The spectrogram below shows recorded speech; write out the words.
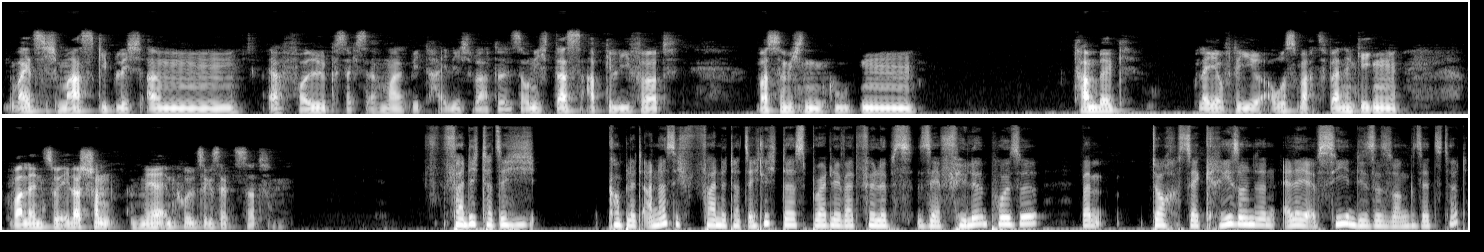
war jetzt nicht maßgeblich am Erfolg, sag ich einfach mal, beteiligt oder hat jetzt auch nicht das abgeliefert, was für mich einen guten Comeback Play of the Year ausmacht, während hingegen Valenzuela schon mehr Impulse gesetzt hat. Fand ich tatsächlich komplett anders. Ich fand tatsächlich, dass Bradley White Phillips sehr viele Impulse beim doch sehr kriselnden LAFC in die Saison gesetzt hat.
